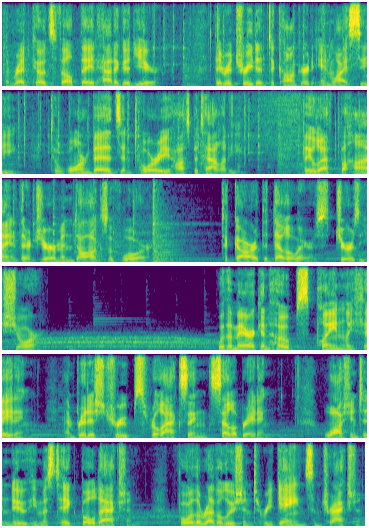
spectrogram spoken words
the Redcoats felt they'd had a good year. They retreated to conquered, NYC to warm beds and Tory hospitality. They left behind their German dogs of war to guard the Delaware's Jersey shore. With American hopes plainly fading and British troops relaxing, celebrating, Washington knew he must take bold action for the revolution to regain some traction.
